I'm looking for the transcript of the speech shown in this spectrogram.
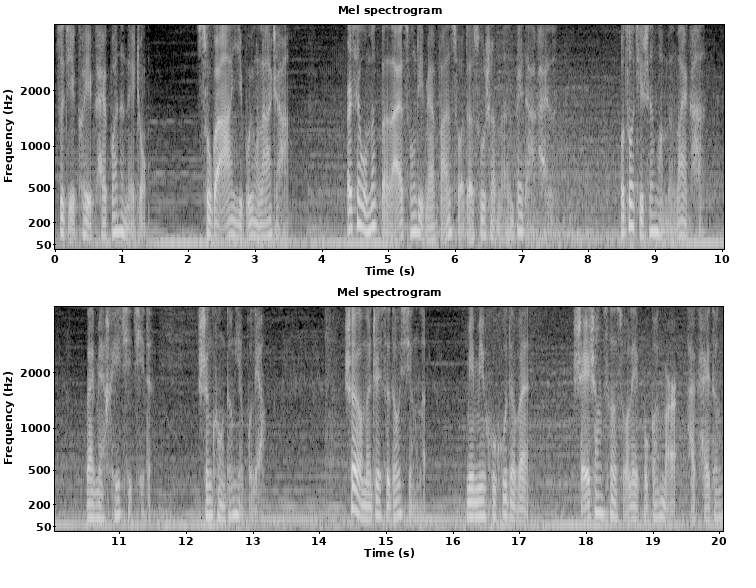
自己可以开关的那种，宿管阿姨不用拉闸。而且我们本来从里面反锁的宿舍门被打开了，我坐起身往门外看，外面黑漆漆的，声控灯也不亮。舍友们这次都醒了，迷迷糊糊地问：“谁上厕所了也不关门还开灯？”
